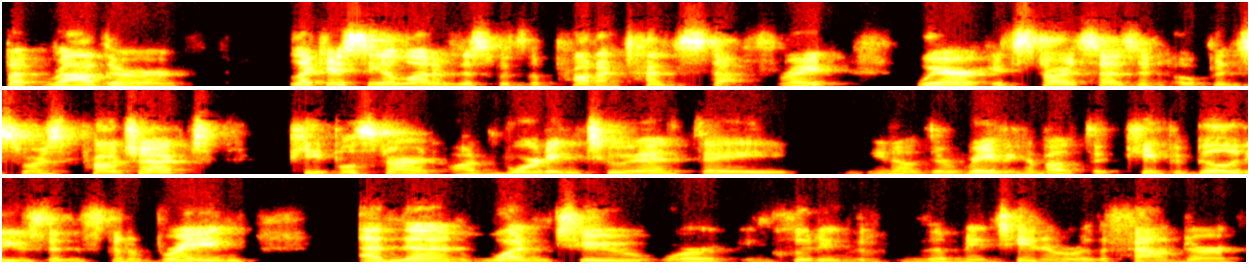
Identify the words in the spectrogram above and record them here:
but rather, like I see a lot of this with the product hunt stuff, right? Where it starts as an open source project, people start onboarding to it, they you know they're raving about the capabilities that it's going to bring and then one two or including the, the maintainer or the founder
